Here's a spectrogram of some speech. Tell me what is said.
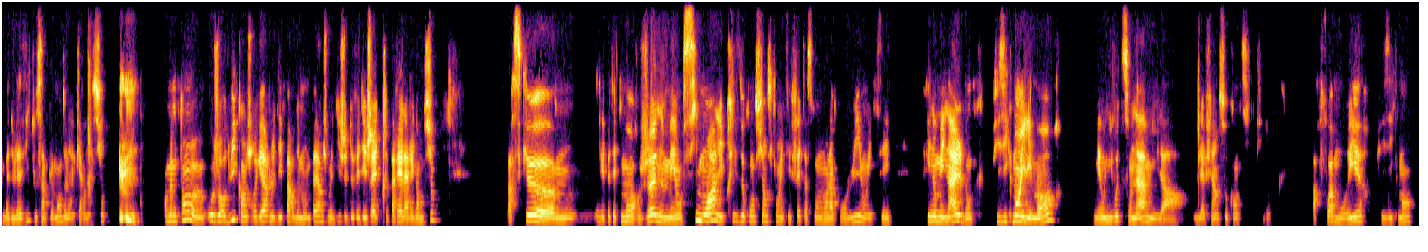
bah, la vie, tout simplement, de l'incarnation. En même temps, euh, aujourd'hui, quand je regarde le départ de mon père, je me dis que je devais déjà être préparée à la rédemption. Parce que euh, il est peut-être mort jeune, mais en six mois, les prises de conscience qui ont été faites à ce moment-là pour lui ont été phénoménales. Donc, physiquement, il est mort, mais au niveau de son âme, il a, il a fait un saut quantique. Donc, parfois, mourir physiquement,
